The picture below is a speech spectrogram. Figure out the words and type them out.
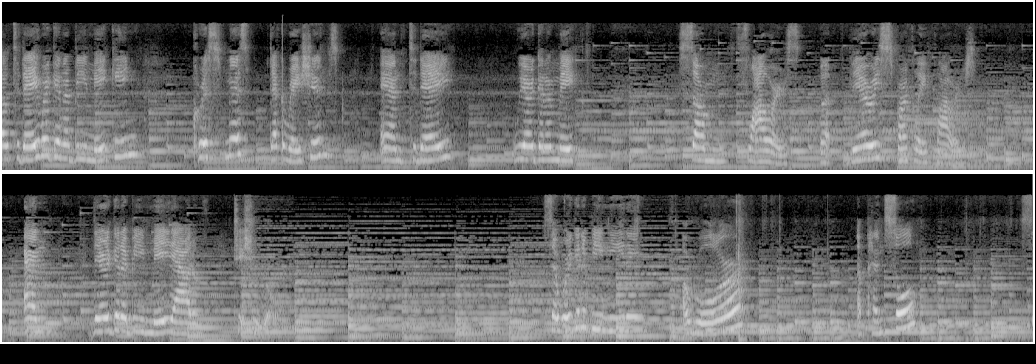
So today we're gonna be making Christmas decorations and today we are gonna make some flowers, but very sparkly flowers. And they're gonna be made out of tissue roll. So we're gonna be needing a ruler, a pencil,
